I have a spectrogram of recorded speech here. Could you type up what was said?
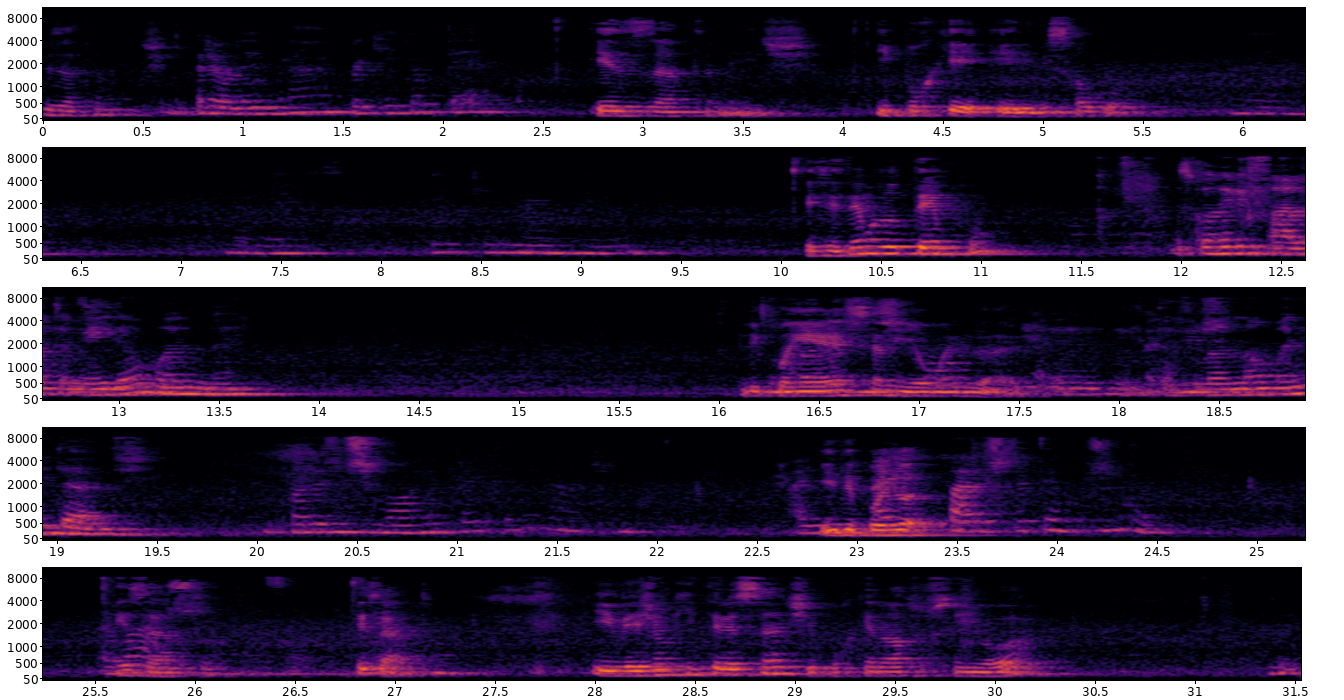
Exatamente. Pra eu lembrar, por que, que eu pego? Exatamente. E porque ele me salvou. Esse tema do tempo, Mas quando ele fala também, ele é humano, né? ele conhece a minha humanidade. É, ele está falando na humanidade. E quando a gente morre, é pra eternidade. Né? Aí, E depois aí eu- para de ter tempo de novo. Eu Exato. acho. Exato. E vejam que interessante, porque nosso Senhor,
